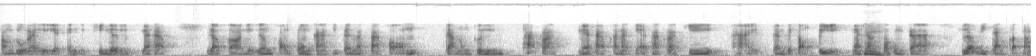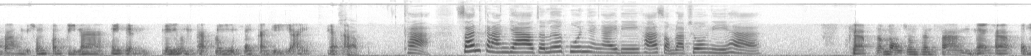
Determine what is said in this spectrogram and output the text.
ต้องดูรายละเอียดกันอีกทีหนึ่งนะครับ แล้วก็ในเรื่องของโครงการที่เป็นลักษณะของการลงทุนภาครัฐนะครับขนาดใหญ่ภาครัฐที่หายกันไปสองปีนะครับอืมก็คงจะเริ่มมีการกลับมาบ้างในช่วงต้นปีหน้าให้เห็นในเรื่องของการประมูลโครงการใหญ่ๆนะคครับรับ ค่ะ สั้นกลางยาวจะเลือกหุ้นยังไงดีคะสำหรับช่วงนี้ค่ะ ครับถ้ามองช่วงสั้นๆนะครับผม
